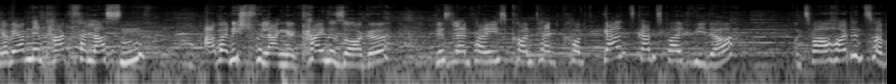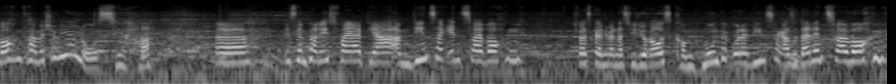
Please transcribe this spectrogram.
Ja, wir haben den Park verlassen, aber nicht für lange, keine Sorge. Disneyland Paris Content kommt ganz, ganz bald wieder. Und zwar heute in zwei Wochen fahren wir schon wieder los. Ja. Äh, Disneyland Paris feiert ja am Dienstag in zwei Wochen ich weiß gar nicht, wann das Video rauskommt, Montag oder Dienstag, also dann in zwei Wochen,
